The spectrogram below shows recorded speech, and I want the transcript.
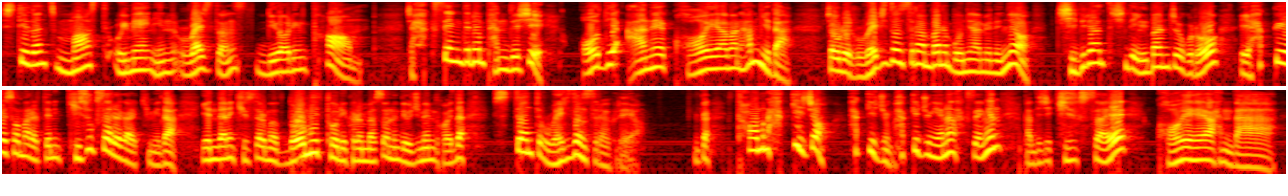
Students must remain in residence during term. 자, 학생들은 반드시 어디 안에 거해야만 합니다. 자, 우리 residence란 말은 뭐냐면은요, 집이라는 뜻인데 일반적으로 학교에서 말할 때는 기숙사를 가리킵니다. 옛날엔 기숙사를 뭐 dormitory 그런 말 썼는데 요즘에는 거의 다 student residence라 그래요. 그러니까 term은 학기죠. 학기 중, 학기 중에는 학생은 반드시 기숙사에 거해야 한다.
